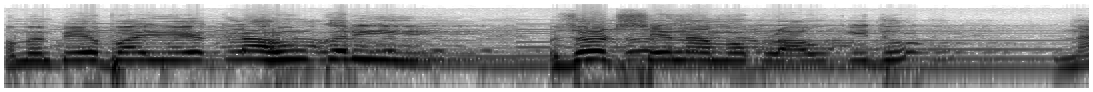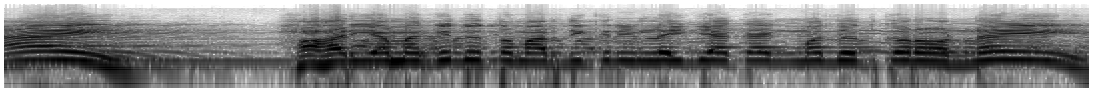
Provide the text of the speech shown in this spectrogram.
અમે બે ભાઈઓ એકલા હું કરી? જટ સેના મોકલો, આવું કીધું? નહીં. હાહરિયામાં કીધું, તમારી દીકરીને લઈ ગયા, કંઈક મદદ કરો. નહીં.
